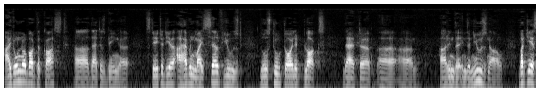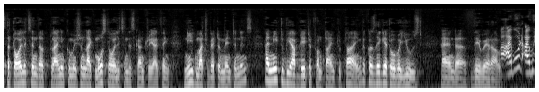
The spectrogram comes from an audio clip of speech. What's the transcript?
I don't know about the cost uh, that is being uh, stated here. I haven't myself used those two toilet blocks that uh, uh um, are in the, in the news now. But yes, the toilets in the Planning Commission, like most toilets in this country, I think, need much better maintenance and need to be updated from time to time because they get overused and uh, they wear out. I would, I will,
